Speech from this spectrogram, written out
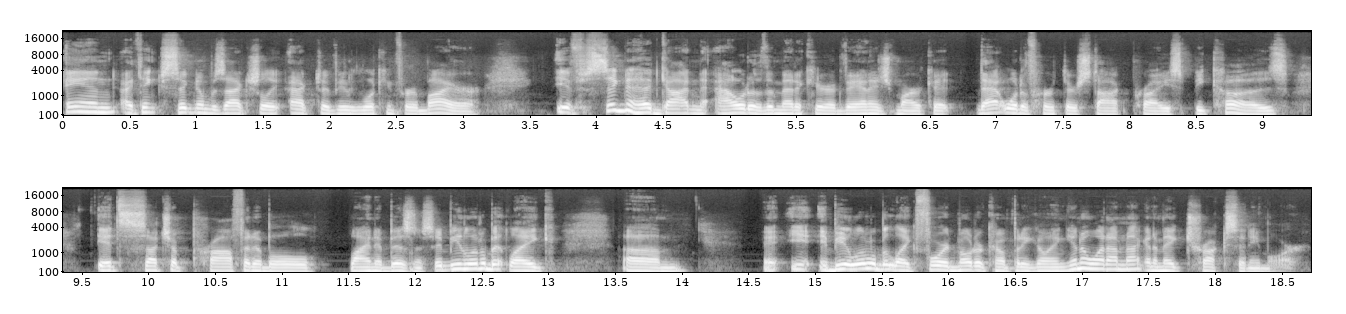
And I think Cigna was actually actively looking for a buyer. If Cigna had gotten out of the Medicare Advantage market, that would have hurt their stock price because it's such a profitable line of business. It'd be a little bit like um, it'd be a little bit like Ford Motor Company going, you know what, I'm not going to make trucks anymore.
